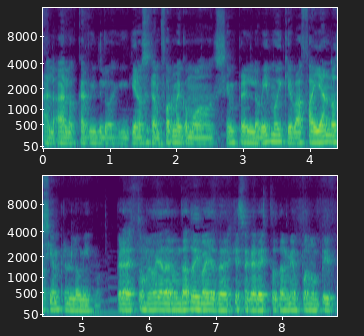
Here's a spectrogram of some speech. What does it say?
a, a los capítulos y que no se transforme como siempre en lo mismo y que va fallando siempre en lo mismo. Pero esto me voy a dar un dato y vaya a tener que sacar esto también pon un pip.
